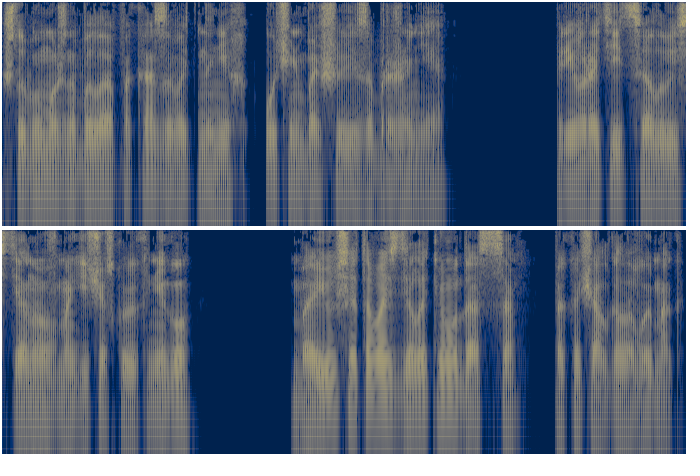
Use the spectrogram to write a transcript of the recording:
чтобы можно было показывать на них очень большие изображения. Превратить целую стену в магическую книгу? «Боюсь, этого сделать не удастся», — покачал головой маг.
